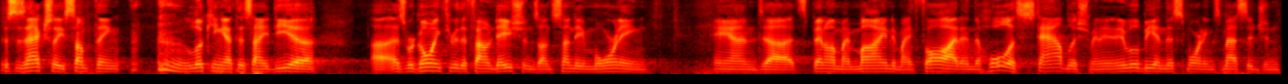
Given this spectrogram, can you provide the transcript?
This is actually something, looking at this idea, uh, as we're going through the foundations on Sunday morning and uh, it's been on my mind and my thought, and the whole establishment, and it will be in this morning's message and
